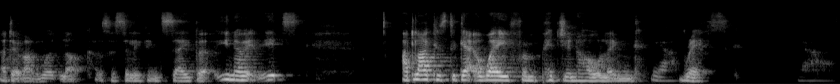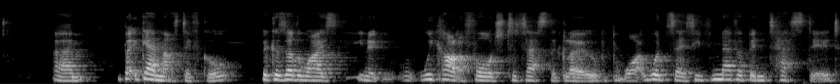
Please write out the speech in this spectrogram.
I don't like the word luck. That's a silly thing to say, but you know, it, it's. I'd like us to get away from pigeonholing yeah. risk. Yeah. Um, but again, that's difficult because otherwise, you know, we can't afford to test the globe. But what I would say is, you've never been tested,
